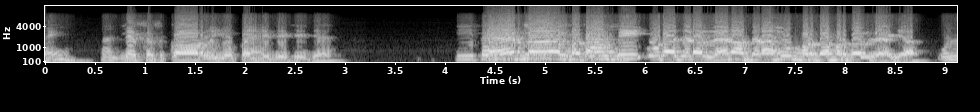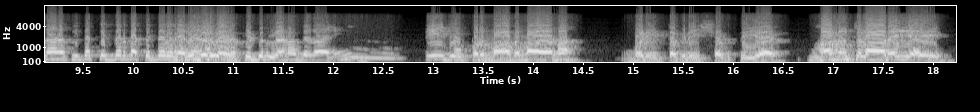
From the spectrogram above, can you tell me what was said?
ਹਾਂਜੀ। ਤੇ ਸੰਸਕਾਰ ਲਈ ਉਹ ਪੈਸੇ ਦੇ ਕੇ ਗਏ। ਕੀ ਤਾਂ ਕਹਿਣ ਦਾ ਕੀ ਮਤਲਬ ਵੀ ਉਹਦਾ ਜਿਹੜਾ ਲੈਣਾ ਦੇਣਾ ਸੀ ਉਹ ਮਰਦਾ ਮਰਦਾ ਵੀ ਲੈ ਗਿਆ। ਉਹਨਾਂ ਨੇ ਕੀਤਾ ਕਿੱਧਰ ਦਾ ਕਿੱਧਰ ਦਾ ਲੈਣਾ ਕਿੱਧਰ ਲੈਣਾ ਦੇਣਾ ਸੀ। ਹੂੰ। ਇਹ ਜੋ ਪਰਮਾਤਮਾ ਆ ਨਾ ਬੜੀ ਤਕੜੀ ਸ਼ਕਤੀ ਆ ਸਾਨੂੰ ਚਲਾ ਰਹੀ ਆ ਇਹ।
